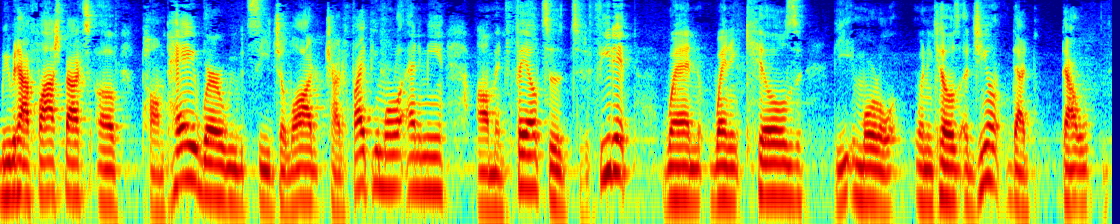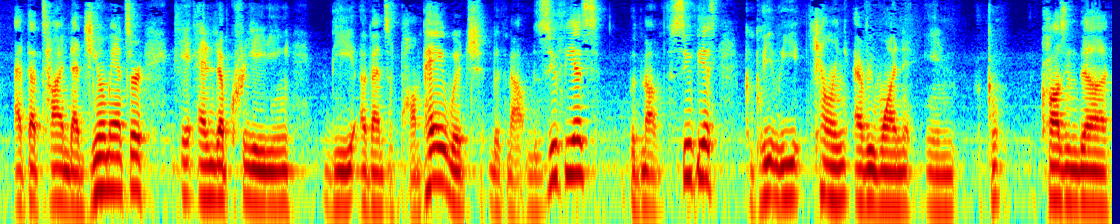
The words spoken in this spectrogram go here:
we would have flashbacks of Pompeii, where we would see Gilad try to fight the immortal enemy um, and fail to, to defeat it. When when it kills the immortal, when it kills a geo that that at that time that geomancer, it ended up creating the events of Pompeii, which with Mount Vesuvius, with Mount Vesuvius completely killing everyone in causing the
